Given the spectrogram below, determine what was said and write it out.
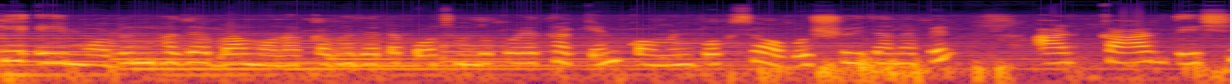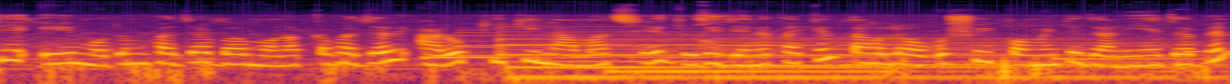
কে এই মদন ভাজা বা মনাক্কা ভাজাটা পছন্দ করে থাকেন কমেন্ট বক্সে অবশ্যই জানাবেন। আর কার দেশে এই মদন ভাজা বা মনাক্কা ভাজার আরও কি কি নাম আছে যদি জেনে থাকেন, তাহলে অবশ্যই কমেন্টে জানিয়ে যাবেন।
